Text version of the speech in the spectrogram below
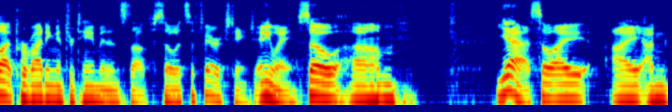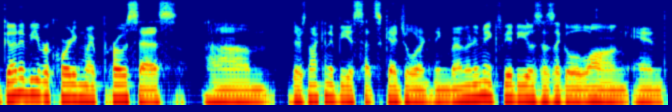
but providing entertainment and stuff. So it's a fair exchange. Anyway, so um, yeah, so I I I'm gonna be recording my process. Um, there's not gonna be a set schedule or anything, but I'm gonna make videos as I go along, and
